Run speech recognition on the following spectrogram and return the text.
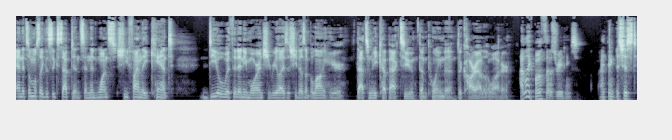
And it's almost like this acceptance. And then once she finally can't deal with it anymore and she realizes she doesn't belong here, that's when we cut back to them pulling the, the car out of the water. I like both those readings. I think It's just,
